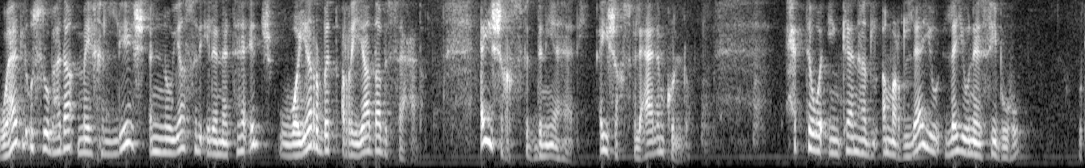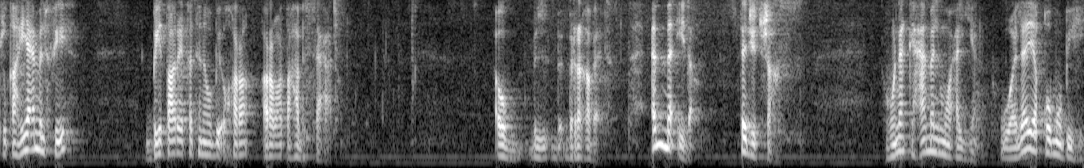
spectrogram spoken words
وهذا الأسلوب هذا ما يخليش أنه يصل إلى نتائج ويربط الرياضة بالسعادة. أي شخص في الدنيا هذه أي شخص في العالم كله حتى وإن كان هذا الأمر لا لا يناسبه وتلقاه يعمل فيه بطريقة أو بأخرى ربطها بالسعادة. أو بالرغبات. أما إذا تجد شخص هناك عمل معين ولا يقوم به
